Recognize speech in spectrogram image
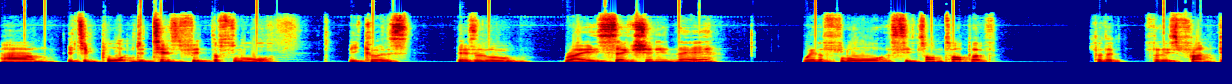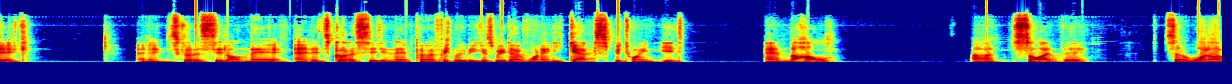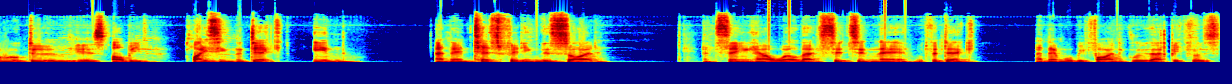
um, it's important to test fit the floor because there's a little raised section in there where the floor sits on top of for the for this front deck and it's got to sit on there and it's got to sit in there perfectly because we don't want any gaps between it and the hull uh, side there so what I will do is I'll be placing the deck in and then test fitting this side and seeing how well that sits in there with the deck and then we'll be fine to glue that because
